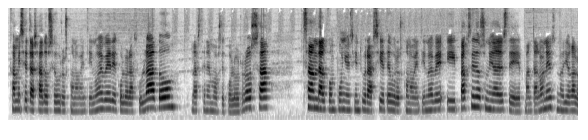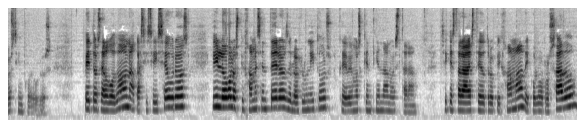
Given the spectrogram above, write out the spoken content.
Camisetas a 2,99 euros de color azulado, las tenemos de color rosa, Sandal con puño y cintura 7,99 euros y packs de dos unidades de pantalones no llega a los 5 euros. Petos de algodón a casi 6 euros y luego los pijames enteros de los Looney Tunes que vemos que en tienda no estarán. Sí que estará este otro pijama de color rosado,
